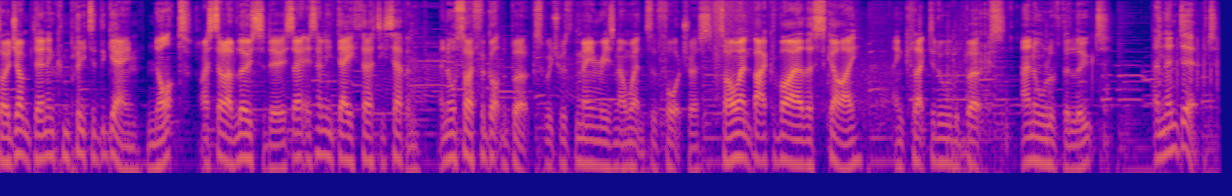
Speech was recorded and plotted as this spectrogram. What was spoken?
So I jumped in and completed the game. Not. I still have loads to do. It's, only day 37. And also I forgot the books, which was the main reason I went to the fortress. So I went back via the sky and collected all the books and all of the loot, and then dipped.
